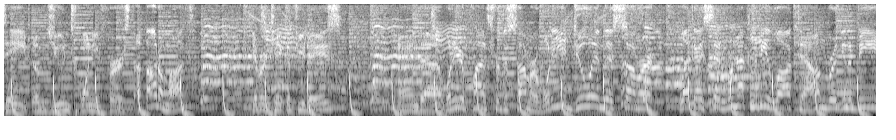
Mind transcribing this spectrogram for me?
date of June 21st. About a month, give or take a few days. And uh, what are your plans for the summer? What are you doing this summer? Like I said, we're not going to be locked down. We're going to be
